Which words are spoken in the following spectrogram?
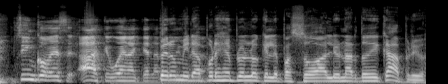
cinco veces. Ah, qué buena que es la Pero película. mira, por ejemplo, lo que le pasó a Leonardo DiCaprio.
